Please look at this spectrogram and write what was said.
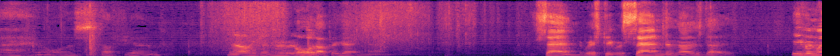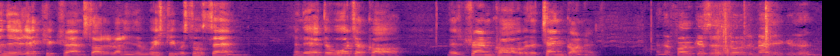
This stuff here. Now we can move it all up again now. Sand. West Street was sand in those days. Even when the electric tram started running, the West Street was still sand. And they had the water car. They had a tram car with a tank on it. And the focus is automatic, isn't it?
